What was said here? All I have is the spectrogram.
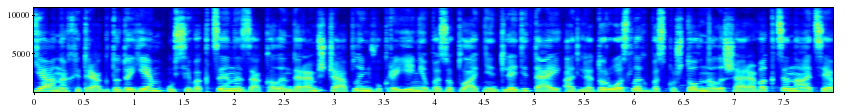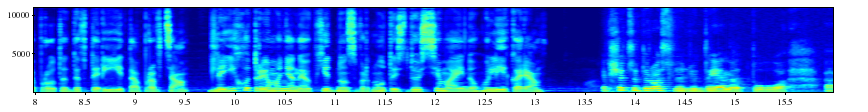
Діана Хитряк додає, усі вакцини за календарем щеплень в Україні безоплатні для дітей, а для дорослих безкоштовна лише ревакцинація проти дифтерії та правця. Для їх отримання необхідно звернутись до сімейного лікаря. Якщо це доросла людина, то е,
